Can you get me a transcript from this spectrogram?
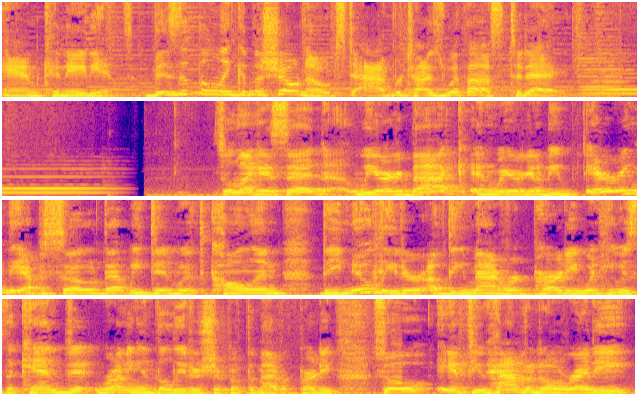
and Canadians. Visit the link in the show notes to advertise with us today. So, like I said, we are back and we are going to be airing the episode that we did with Colin, the new leader of the Maverick Party when he was the candidate running in the leadership of the Maverick Party. So, if you haven't already,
